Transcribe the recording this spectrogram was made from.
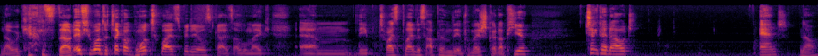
now we can start. If you want to check out more Twice videos, guys, I will make um, the Twice playlist up in the information card up here. Check that out. And now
